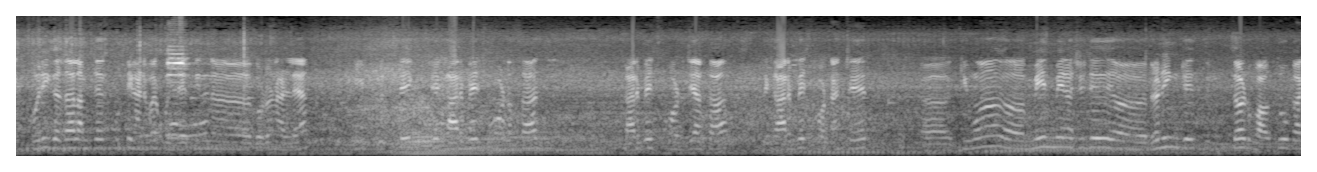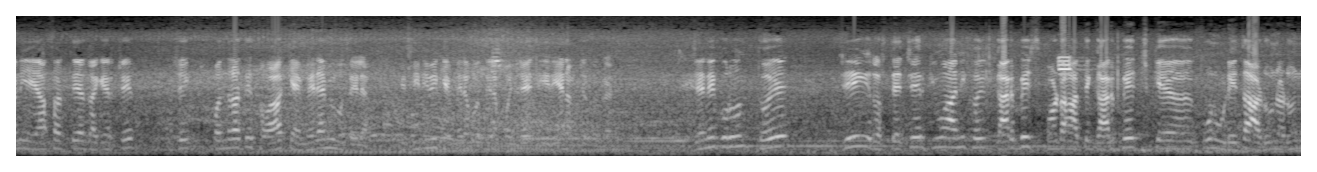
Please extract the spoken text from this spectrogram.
एक बरी गजाल आमच्या कुट्टी खांडेपार पंचायतीन घडोवन हाडल्या. की प्रत्येक जे गार्बेज स्पॉट आसात गार्बेज स्पॉट जे आसा ते गार्बेज स्पॉटांचेर किंवा मेन मेन अशें जे रनिंग जे चड वाहतूक आनी हे आसात त्या जाग्याचेर अशे पंदरा ते सोळा कॅमेरे आमी बसयल्या. सी सी टी व्ही कॅमेरे बसयल्या पंचायत एरियेन आमच्या सगळ्या. जेणे करून थंय जे रस्त्याचेर किंवा आनी खंय गार्बेज स्पॉट आहा ते गार्बेज कोण उडयता हाडून हाडून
